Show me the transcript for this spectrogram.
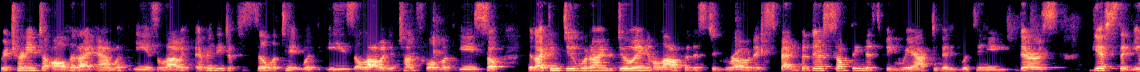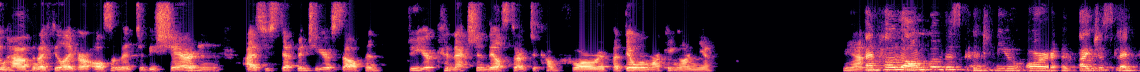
returning to all that I am with ease, allowing everything to facilitate with ease, allowing it to unfold with ease so that I can do what I'm doing and allow for this to grow and expand. But there's something that's being reactivated within you. There's gifts that you have that I feel like are also meant to be shared. And as you step into yourself and do your connection, they'll start to come forward. But they were working on you. Yeah. And how long will this continue? Or I just let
